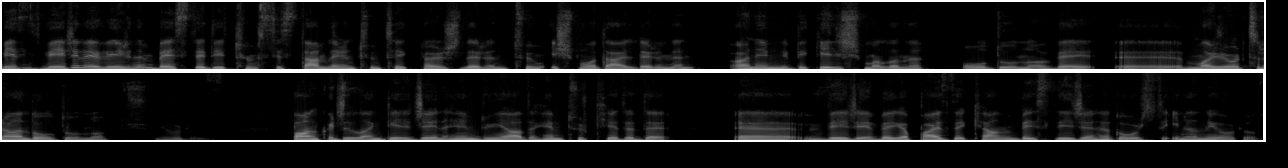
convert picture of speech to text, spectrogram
Biz veri ve verinin beslediği tüm sistemlerin, tüm teknolojilerin, tüm iş modellerinin önemli bir gelişim alanı olduğunu ve e, majör trend olduğunu düşünüyoruz. Bankacılığın geleceğini hem dünyada hem Türkiye'de de e, veri ve yapay zekanın besleyeceğine doğrusu inanıyoruz.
